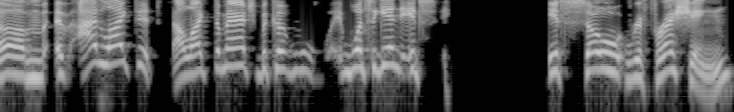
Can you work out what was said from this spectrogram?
um, I liked it. I liked the match because once again, it's it's so refreshing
